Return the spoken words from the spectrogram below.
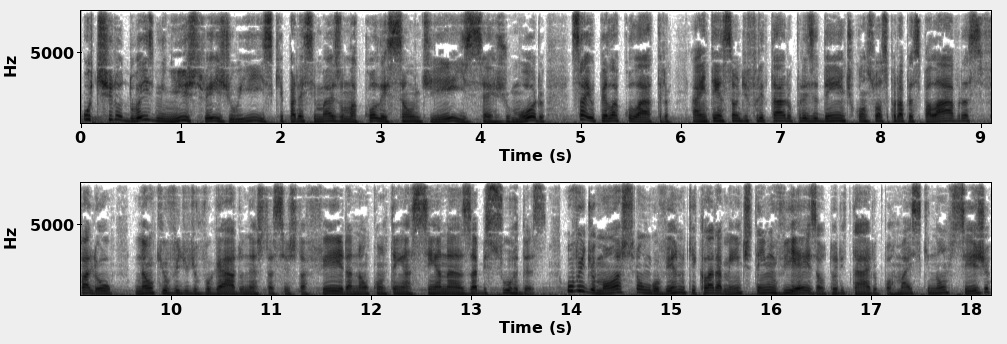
O tiro do ex-ministro, ex-juiz, que parece mais uma coleção de ex-Sérgio Moro, saiu pela culatra. A intenção de fritar o presidente com suas próprias palavras falhou. Não que o vídeo divulgado nesta sexta-feira não contenha cenas absurdas. O vídeo mostra um governo que claramente tem um viés autoritário, por mais que não seja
